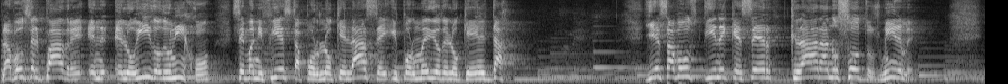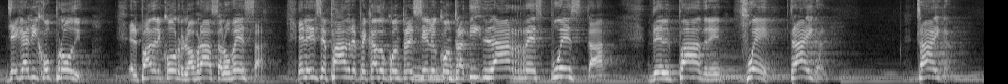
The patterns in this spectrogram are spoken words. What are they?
La voz del Padre en el oído de un hijo se manifiesta por lo que Él hace y por medio de lo que Él da. Y esa voz tiene que ser clara a nosotros. Míreme. Llega el hijo pródigo. El padre corre, lo abraza, lo besa. Él le dice, Padre, pecado contra el cielo y contra ti. La respuesta del padre fue, traigan, traigan,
